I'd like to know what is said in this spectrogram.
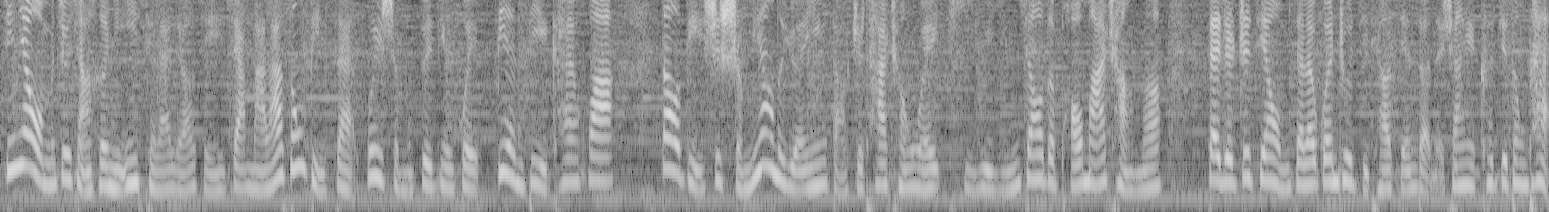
今天我们就想和你一起来了解一下马拉松比赛为什么最近会遍地开花，到底是什么样的原因导致它成为体育营销的跑马场呢？在这之前，我们先来关注几条简短的商业科技动态。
